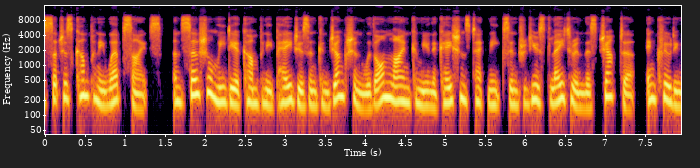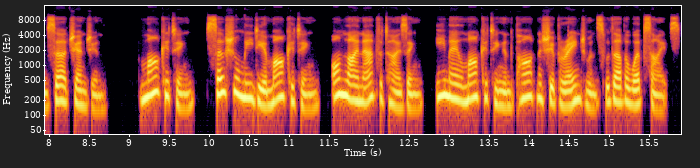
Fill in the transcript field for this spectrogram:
such as company websites and social media company pages in conjunction with online communications techniques introduced later in this chapter, including search engine marketing, social media marketing, online advertising, email marketing, and partnership arrangements with other websites.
